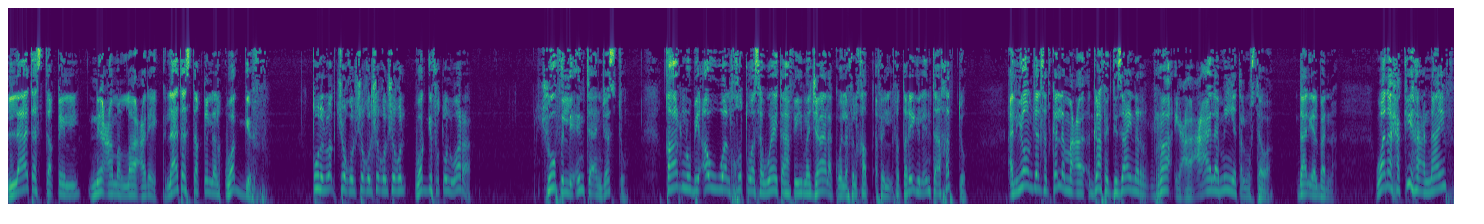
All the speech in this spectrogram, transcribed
لا تستقل نعم الله عليك. لا تستقل وقف. طول الوقت شغل شغل شغل شغل. وقف وطول ورا. شوف اللي انت أنجزته. قارنه بأول خطوة سويتها في مجالك ولا في الخط في الطريق اللي انت أخذته. اليوم جالس أتكلم مع graphic designer رائعة عالمية المستوى داليا البنا. وأنا أحكيها عن نايف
